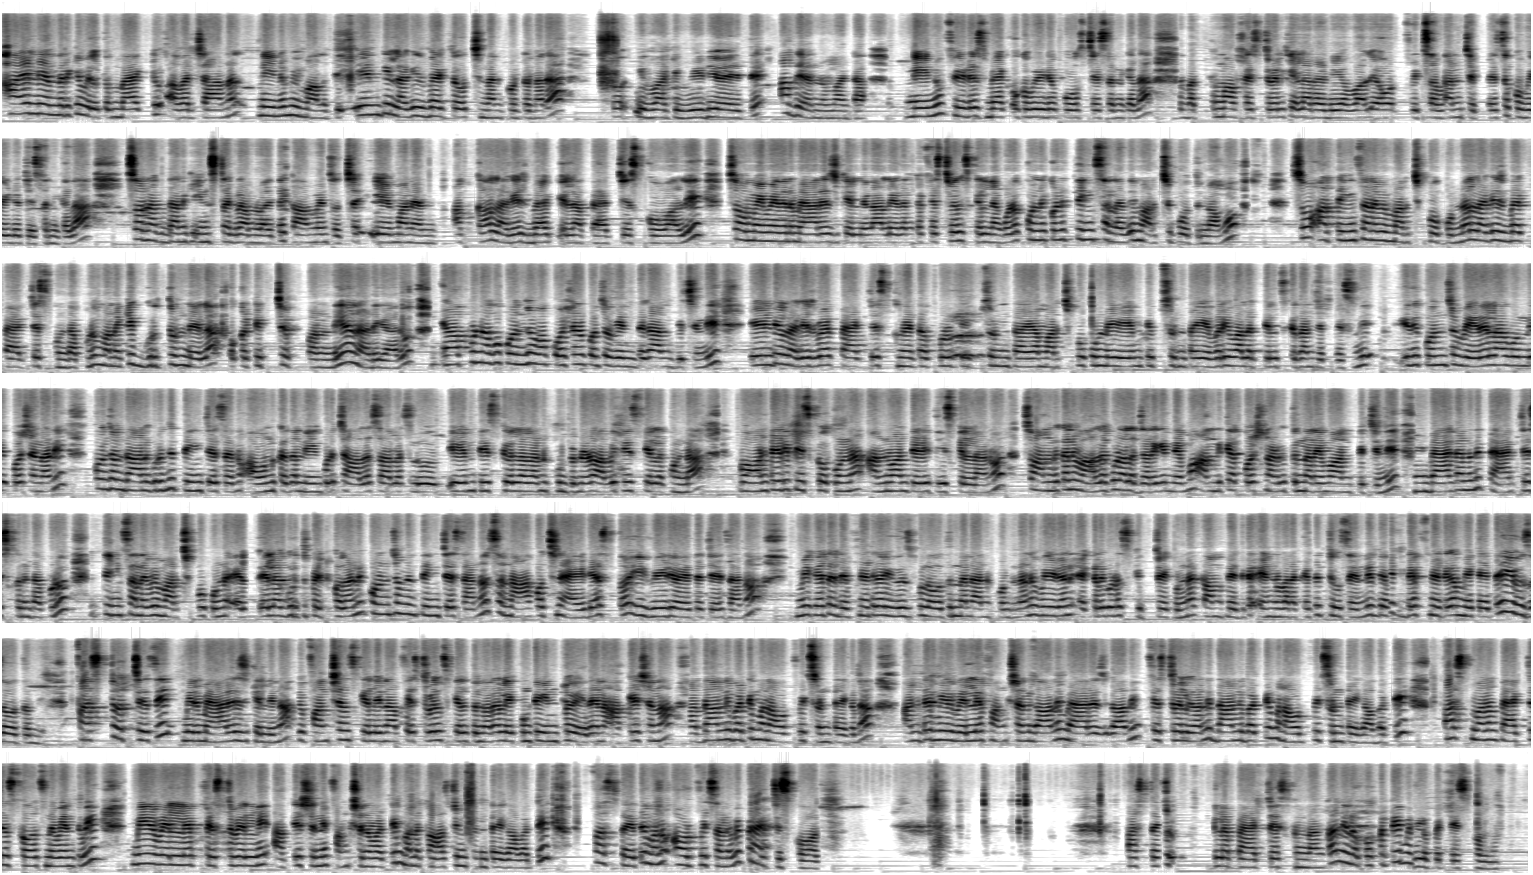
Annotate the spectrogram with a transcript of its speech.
Hi అండి అందరికి welcome back to our channel. నేను మీ మాలతి. ఏంటి లగేజ్ బ్యాగ్తో వచ్చింది అనుకుంటున్నారా సో ఇవాటి వీడియో అయితే అదే అన్నమాట. నేను ఫ్యూ డేస్ బ్యాక్ ఒక వీడియో పోస్ట్ చేశాను కదా. బతుకమ్మ ఫెస్టివల్కి ఎలా రెడీ అవ్వాలి అవుట్ ఫిట్స్ అని చెప్పేసి ఒక వీడియో చేశాను కదా. సో నాకు దానికి ఇన్స్టాగ్రామ్లో అయితే కామెంట్స్ వచ్చాయి ఏమని అక్క లగేజ్ బ్యాగ్ ఎలా ప్యాక్ చేసుకోవాలి? సో మేము ఏదైనా మ్యారేజ్కి వెళ్ళినా లేదంటే ఫెస్టివల్స్కి వెళ్ళినా కూడా కొన్ని కొన్ని థింగ్స్ అనేది మర్చిపోతున్నాము. సో ఆ థింగ్స్ అనేవి మర్చిపోకుండా లగేజ్ బ్యాగ్ ప్యాక్ చేసుకున్నప్పుడు మనకి గుర్తుండేలా ఒక టిప్ చెప్పండి అని అడిగారు. అప్పుడు నాకు కొంచెం క్వశ్చన్ కొంచెం వింతగా అనిపించింది. ఏంటి లగేజ్ బ్యాగ్ ప్యాక్ చేసుకునేటప్పుడు టిప్స్ ఉంటాయా? మర్చిపోకుండా ఏం టిప్స్ ఉంటాయి? ఎవరి వాళ్ళకి తెలుసు కదా అని చెప్పేసింది. ఇది కొంచెం వేరేలాగా ఉంది క్వశ్చన్ అని కొంచెం దాని గురించి థింక్ చేశాను. అవును కదా నేను కూడా చాలా సార్లు అసలు ఏం తీసుకెళ్ళాలనుకుంటున్నాడో అవి తీసుకెళ్ళకుండా వాంటెడ్ తీసుకోకుండా అన్వాంటెడ్ తీసుకెళ్ళాను సో అందుకని వాళ్ళకు కూడా అలా జరిగిందేమో అందుకే ఆ క్వశ్చన్ అడుగుతున్నారేమో అనిపించింది. బ్యాగ్ అనేది ప్యాక్ చేసుకునేటప్పుడు థింగ్స్ అనేవి మర్చిపోకుండా ఎలా గుర్తు పెట్టుకోవాలని కొంచెం నేను థింక్ చేశాను. సో నాకు వచ్చిన ఐడియాస్తో ఈ వీడియో అయితే చేశాను. మీకైతే డెఫినెట్గా యూస్ఫుల్ అవుతుందని అనుకుంటున్నాను. వీడియోని ఎక్కడ కూడా స్కిప్ చేయకుండా కంప్లీట్గా ఎండ్ వరకు అయితే చూసేయండి. డెఫినెట్గా మీకైతే యూజ్ అవుతుంది. ఫస్ట్ వచ్చేసి మీరు మ్యారేజ్కి వెళ్ళినా ఫంక్షన్స్కి వెళ్ళినా ఫెస్టివల్స్కి వెళ్తున్నారా లేకుంటే ఇంట్లో ఏదైనా అకేషనా దాన్ని బట్టి మన అవుట్ఫిట్స్ ఉంటాయి కదా. అంటే మీరు వెళ్ళే ఫంక్షన్ కానీ మ్యారేజ్ కానీ ఫెస్టివల్ కానీ దాన్ని బట్టి మన అవుట్ఫిట్స్ ఉంటాయి కాబట్టి ఫస్ట్ మనం ప్యాక్ చేసుకోవాల్సినవి ఏంటివి? మీరు వెళ్ళే ఫెస్టివల్ని ఫంక్షన్ బట్టి మన కాస్ట్యూమ్స్ ఉంటాయి కాబట్టి ఫస్ట్ అయితే మనం అవుట్ఫిట్స్ అనేవి ప్యాక్ చేసుకోవాలి. ఫస్ట్ ఇలా ప్యాక్ చేసుకున్నాక నేను ఒక్కొక్కటి మిగిలి పెట్టేసుకున్నాను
